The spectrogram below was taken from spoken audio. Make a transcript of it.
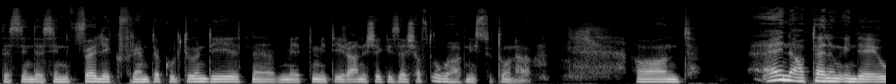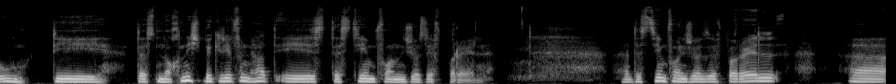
Das, sind, das sind völlig fremde Kulturen, die äh, mit, mit iranischer Gesellschaft überhaupt nichts zu tun haben. Und eine Abteilung in der EU, die das noch nicht begriffen hat, ist das Team von Joseph Borrell. Das Team von Joseph Borrell, äh,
